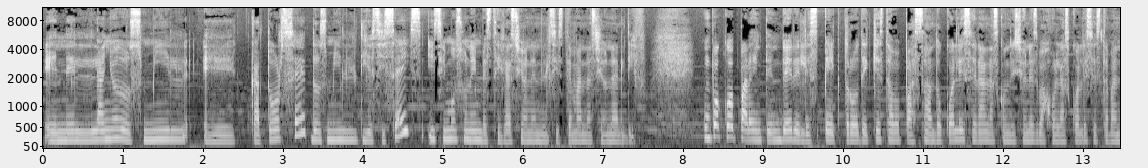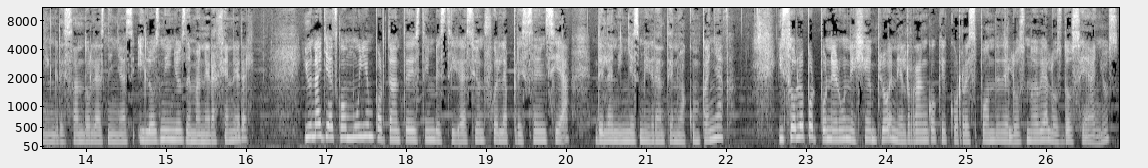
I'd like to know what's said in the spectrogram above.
En el año 2014, 2016, hicimos una investigación en el Sistema Nacional DIF un poco para entender el espectro de qué estaba pasando, cuáles eran las condiciones bajo las cuales estaban ingresando las niñas y los niños de manera general. Y un hallazgo muy importante de esta investigación fue la presencia de la niñez migrante no acompañada. Y solo por poner un ejemplo, en el rango que corresponde de los 9 a los 12 años,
